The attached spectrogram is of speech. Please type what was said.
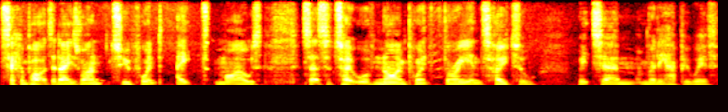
second part of today's run 2.8 miles so that's a total of 9.3 in total which um, i'm really happy with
